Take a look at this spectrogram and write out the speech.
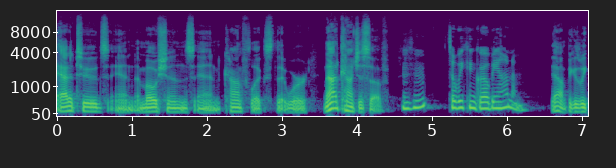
attitudes and emotions and conflicts that we're not conscious of. hmm So we can grow beyond them. Yeah, because we,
